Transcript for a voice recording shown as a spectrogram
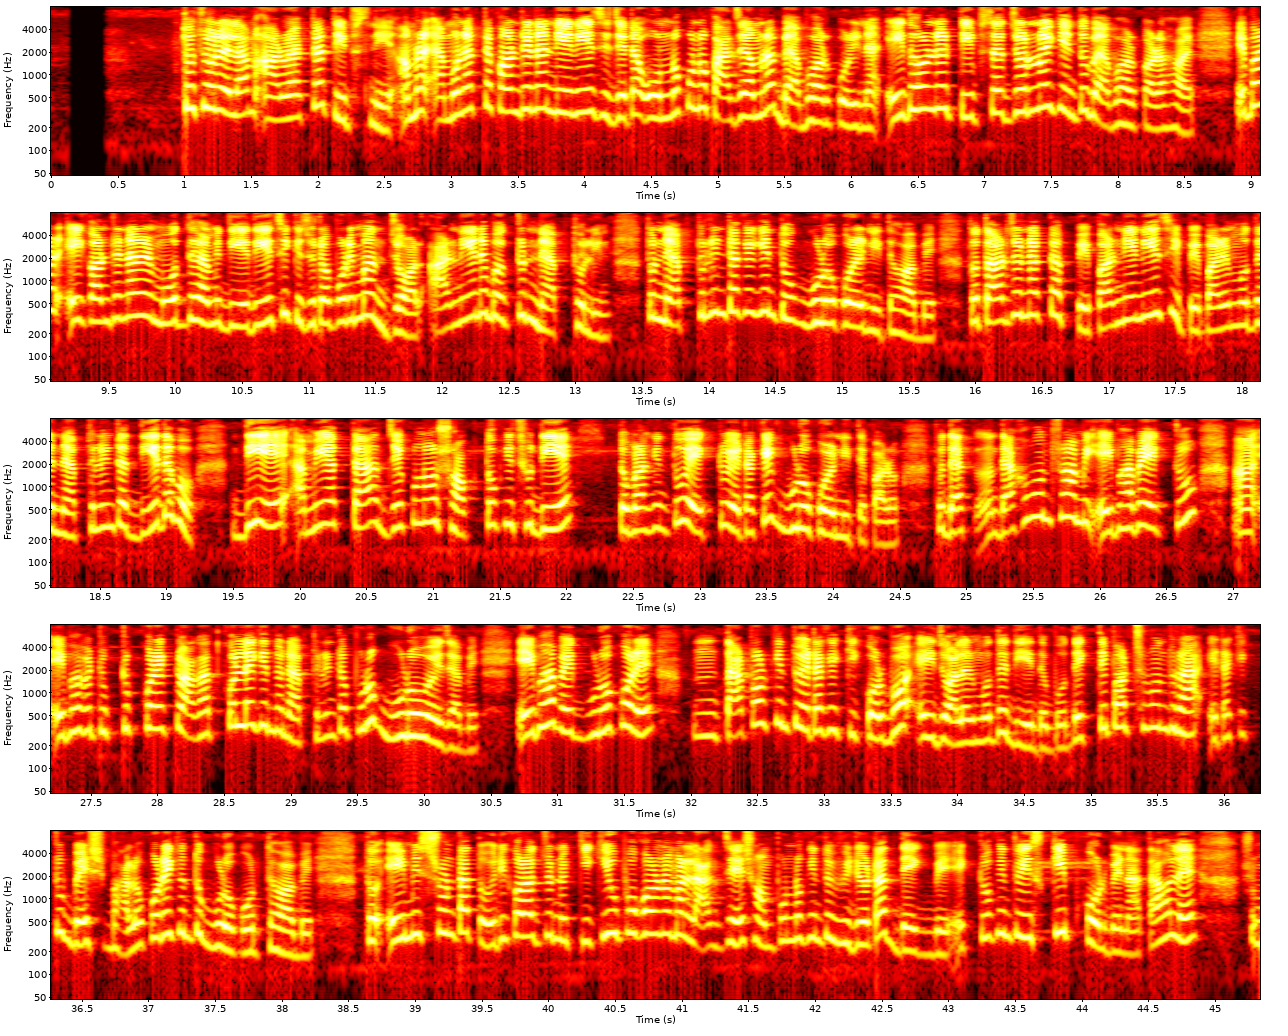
তো চলে এলাম আরও একটা টিপস নিয়ে। আমরা এমন একটা কন্টেনার নিয়ে নিয়েছি যেটা অন্য কোনো কাজে আমরা ব্যবহার করি না। এই ধরনের টিপসের জন্যই কিন্তু ব্যবহার করা হয়। এবার এই কন্টেনারের মধ্যে আমি দিয়ে দিয়েছি কিছুটা পরিমাণ জল আর নিয়ে নেব একটু ন্যাপথলিন। তো ন্যাপথলিনটাকে কিন্তু গুঁড়ো করে নিতে হবে। তো তার জন্য একটা পেপার নিয়ে নিয়েছি। পেপারের মধ্যে ন্যাপথলিনটা দিয়ে দেবো। দিয়ে আমি একটা যে কোনো শক্ত কিছু দিয়ে তোমরা কিন্তু একটু এটাকে গুঁড়ো করে নিতে পারো। তো দেখ- বন্ধুরা, আমি এইভাবে একটু এইভাবে টুকটুক করে একটু আঘাত করলে কিন্তু ন্যাপথলিনটা পুরো গুঁড়ো হয়ে যাবে। এইভাবে গুঁড়ো করে তারপর কিন্তু এটাকে কি করব? এই জলের মধ্যে দিয়ে দেবো। দেখতে পাচ্ছ বন্ধুরা, এটাকে একটু বেশ ভালো করে কিন্তু গুঁড়ো করতে হবে। তো এই মিশ্রণটা তৈরি করার জন্য কি কি উপকরণ আমার লাগছে, সম্পূর্ণ কিন্তু ভিডিওটা দেখবে। একটু কিন্তু স্কিপ করবে না, তাহলে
